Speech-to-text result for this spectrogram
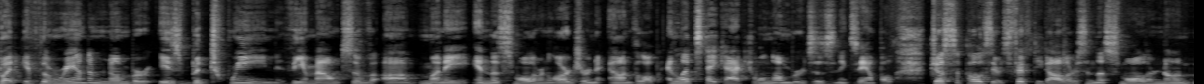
But if the random number is between the amounts of uh, money in the smaller and larger envelope, and let's take actual numbers as an example. Just suppose there's $50 in the smaller num-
